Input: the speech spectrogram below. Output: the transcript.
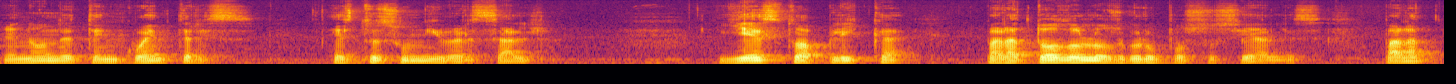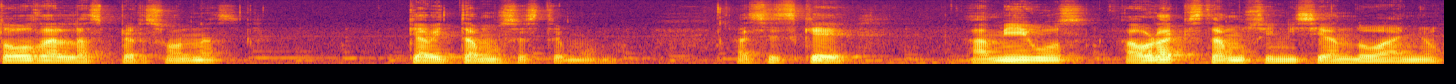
en donde te encuentres, esto es universal. Y esto aplica para todos los grupos sociales, para todas las personas que habitamos este mundo. Así es que, amigos, ahora que estamos iniciando año,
